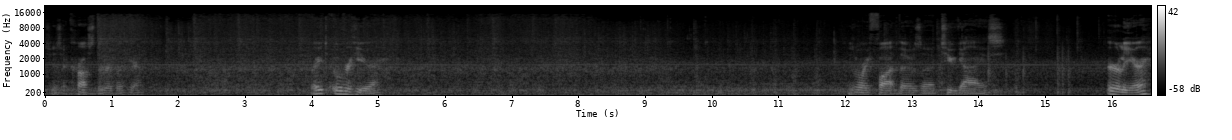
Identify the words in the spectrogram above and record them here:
which is across the river here. Right over here. This is where we fought those uh, two guys earlier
